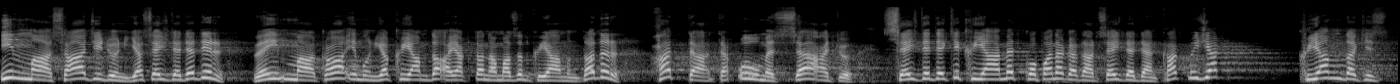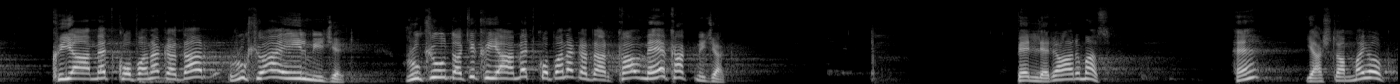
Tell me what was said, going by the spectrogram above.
İmma sacidün ya secdededir ve imma kaimun ya kıyamda ayakta namazın kıyamındadır. Hatta tekumes saatu. Secdedeki kıyamet kopana kadar secdeden kalkmayacak. Kıyamdaki kıyamet kopana kadar rükûa eğilmeyecek. Rükûdaki kıyamet kopana kadar kavmeye kalkmayacak. Belleri ağrımaz. He? Yaşlanma yok.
